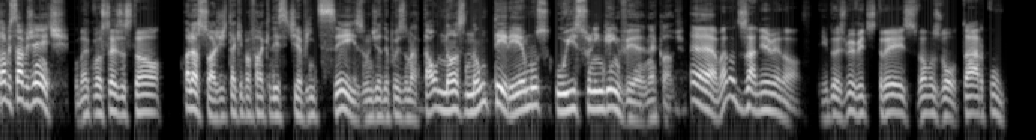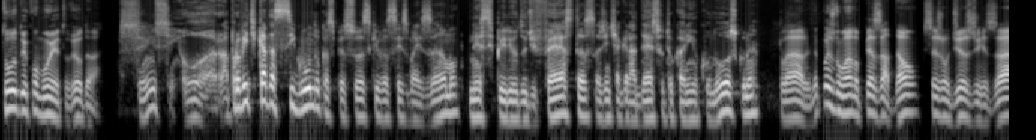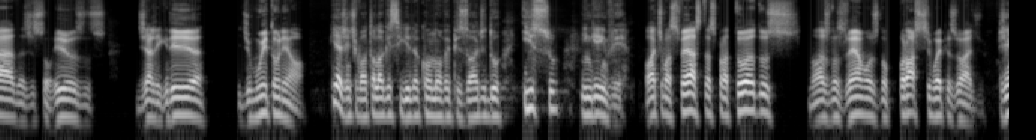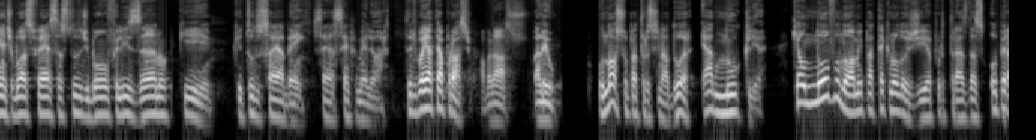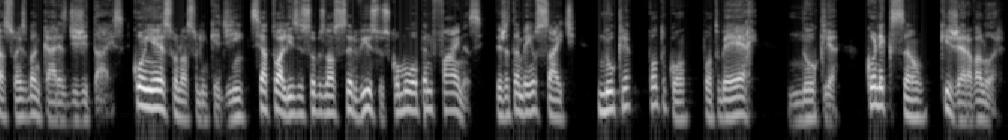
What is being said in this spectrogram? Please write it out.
Salve, salve, gente! Como é que vocês estão? Olha só, a gente está aqui para falar que desse dia 26, um dia depois do Natal, nós não teremos o Isso Ninguém Vê, né, Cláudio? É, mas não desanime, não. Em 2023, vamos voltar com tudo e com muito, viu, Dan? Sim, senhor. Aproveite cada segundo com as pessoas que vocês mais amam nesse período de festas. A gente agradece o teu carinho conosco, né? Claro, depois de um ano pesadão, que sejam dias de risadas, de sorrisos, de alegria e de muita união. E a gente volta logo em seguida com um novo episódio do Isso Ninguém Vê. Ótimas festas para todos. Nós nos vemos no próximo episódio. Gente, boas festas, tudo de bom, feliz ano, que, que tudo saia bem, saia sempre melhor. Tudo de bom e até a próxima. Abraço. Valeu. O nosso patrocinador é a Núclea, que é o novo nome para a tecnologia por trás das operações bancárias digitais. Conheça o nosso LinkedIn, se atualize sobre os nossos serviços, como o Open Finance. Veja também o site nuclea.com.br. Núclea, conexão que gera valor.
